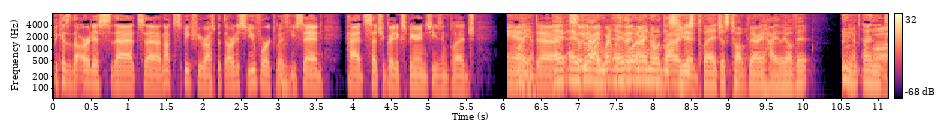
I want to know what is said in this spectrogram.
because of the artists that, uh, not to speak for you, Ross, but the artists you've worked with, you said had such a great experience using Pledge. And oh, yeah. uh, E- so yeah, I went with everyone it. I know that's I used. Pledge has talked very highly of it. and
